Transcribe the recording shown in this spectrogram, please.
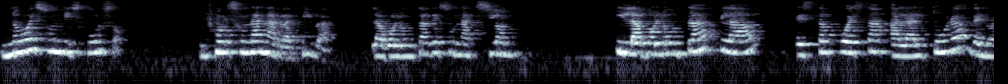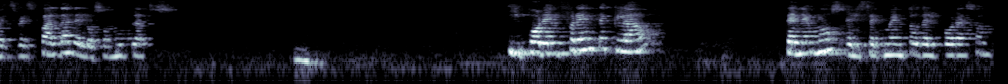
no es un discurso, no es una narrativa, la voluntad es una acción. Y la voluntad, Clau, está puesta a la altura de nuestra espalda de los homóplatos. Y por enfrente, Clau, tenemos el segmento del corazón.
